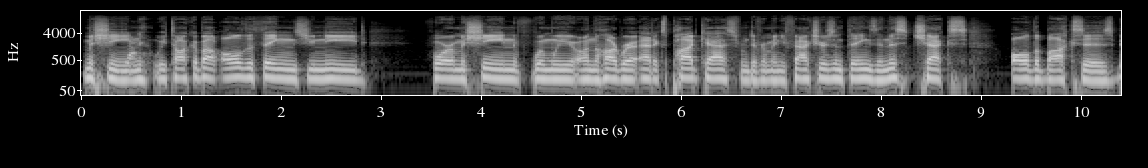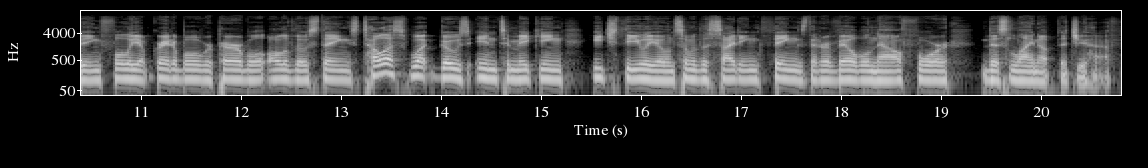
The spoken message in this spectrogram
machine. We talk about all the things you need for a machine when we are on the Hardware Addicts podcast from different manufacturers and things. And this checks all the boxes being fully upgradable, repairable, all of those things. Tell us what goes into making each Thelio and some of the citing things that are available now for this lineup that you have.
